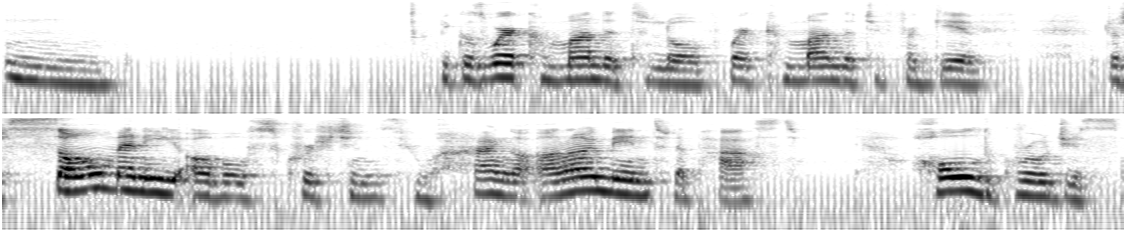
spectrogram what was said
Mm. Because we're commanded to love, we're commanded to forgive. There's so many of us Christians who hang on, and I mean to the past, hold grudges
